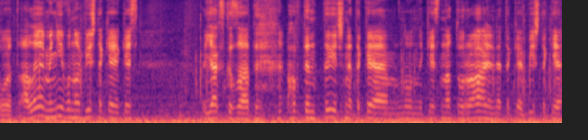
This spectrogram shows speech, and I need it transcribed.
от, але мені воно більш таке якесь, як сказати, автентичне, таке, ну, якесь натуральне, таке, більш таке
